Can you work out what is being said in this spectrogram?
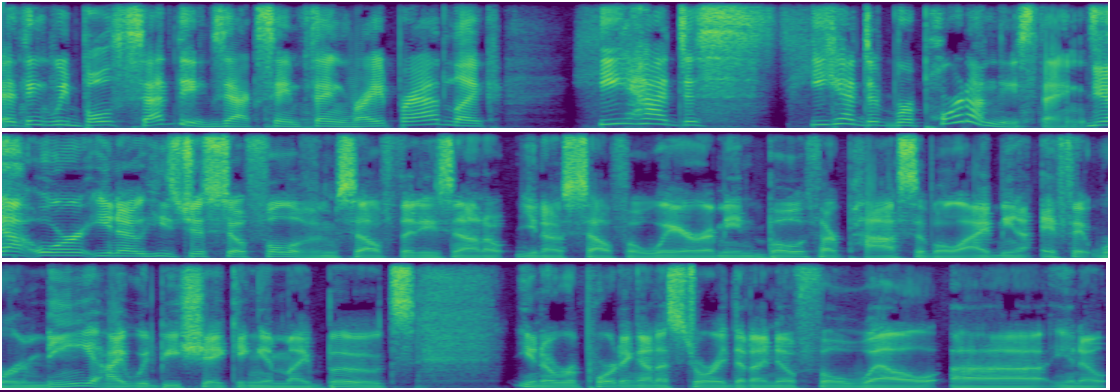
I think we both said the exact same thing, right, Brad? Like he had to he had to report on these things. Yeah, or you know, he's just so full of himself that he's not, you know, self-aware. I mean, both are possible. I mean, if it were me, I would be shaking in my boots, you know, reporting on a story that I know full well, uh, you know,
